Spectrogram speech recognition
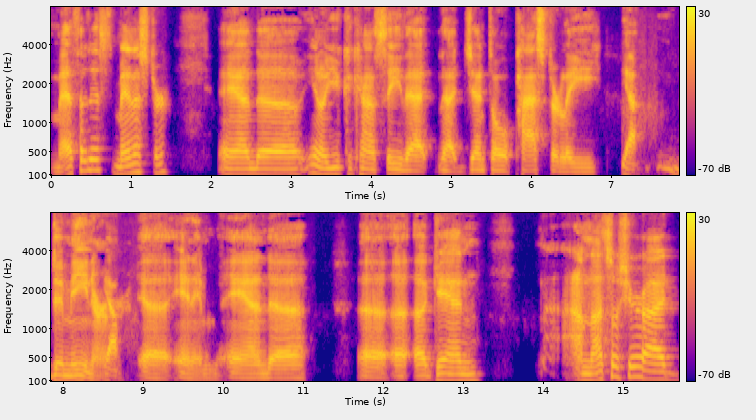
Methodist minister, and uh, you know you could kind of see that that gentle pastorly Yeah. demeanor Yeah. uh, in him, and uh, uh, uh, again. I'm not so sure I'd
